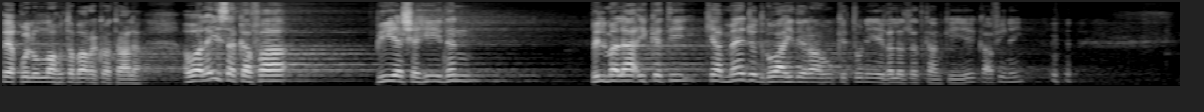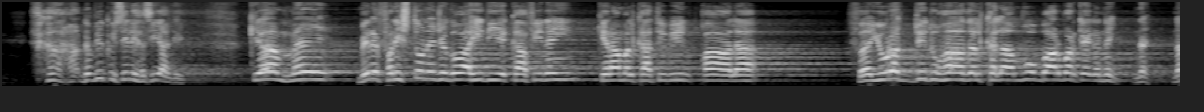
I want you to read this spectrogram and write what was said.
فیقول اللہ تبارک و تعالی، اولیس کفا بھی شہیدن بالملائکتی؟ کیا میں جو گواہی دے رہا ہوں کہ تو نے یہ غلط کام کی، یہ کافی نہیں؟ نبی کو اسی لیے ہنسی آ گئی۔ کیا میں، میرے فرشتوں نے جو گواہی دی، یہ کافی نہیں؟ کرام الکاتبین قال فیردد هذا الكلام، وہ بار بار کہے گا، نہیں نہیں، نہ،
